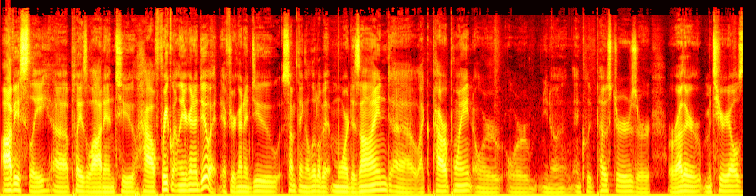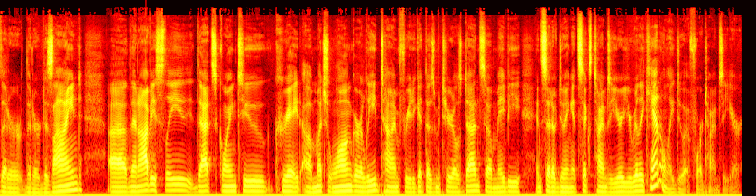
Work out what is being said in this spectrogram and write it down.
obviously uh, plays a lot into how frequently you're going to do it. If you're going to do something a little bit more designed, uh, like a PowerPoint, or or you know include posters or or other materials that are that are designed, uh, then obviously that's going to create a much longer lead time for you to get those materials done. So maybe instead of doing it six times a year, you really can only do it four times a year.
